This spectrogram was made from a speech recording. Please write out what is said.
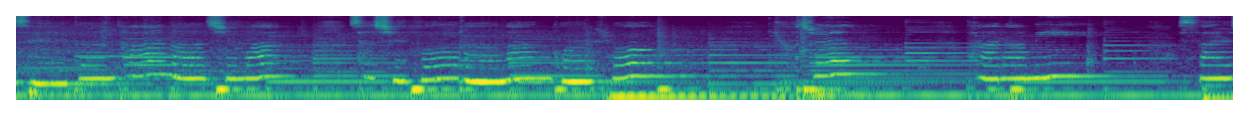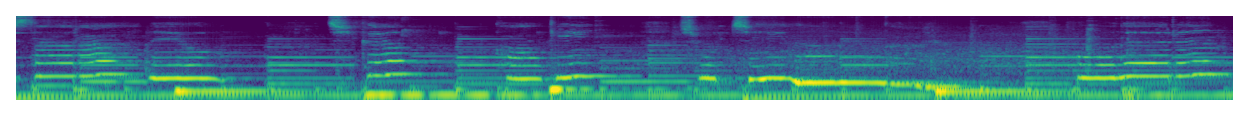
색은 하나지만 사실 불안 쌀쌀하네요. 지금 거긴 춥진 않은가요? 오늘은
